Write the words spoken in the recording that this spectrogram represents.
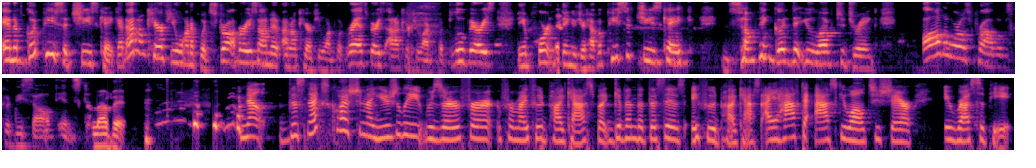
and a good piece of cheesecake. And I don't care if you want to put strawberries on it. I don't care if you want to put raspberries. I don't care if you want to put blueberries. The important thing is you have a piece of cheesecake and something good that you love to drink. All the world's problems could be solved instantly. Love it. Now, this next question I usually reserve for for my food podcast, but given that this is a food podcast, I have to ask you all to share a recipe.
